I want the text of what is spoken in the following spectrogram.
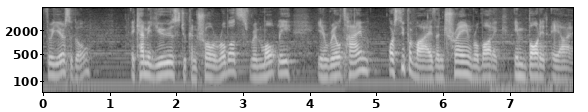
three years ago. It can be used to control robots remotely in real time or supervise and train robotic embodied AI.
